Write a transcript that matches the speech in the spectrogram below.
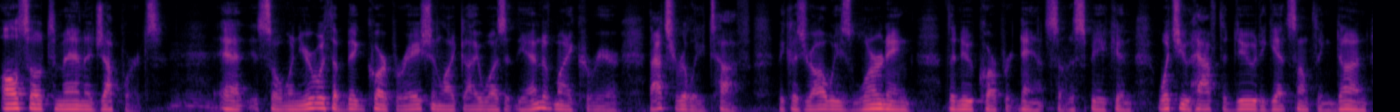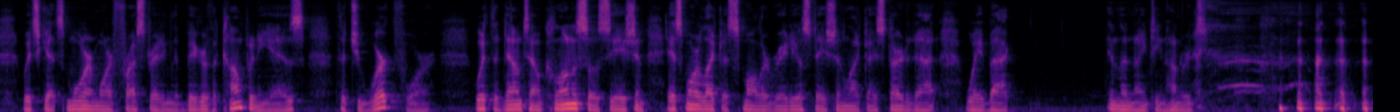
also to manage upwards. Mm-hmm. And so when you're with a big corporation like I was at the end of my career, that's really tough because you're always learning the new corporate dance, so to speak, and what you have to do to get something done, which gets more and more frustrating the bigger the company is that you work for. With the Downtown Kelowna Association, it's more like a smaller radio station like I started at way back in the 1900s. a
